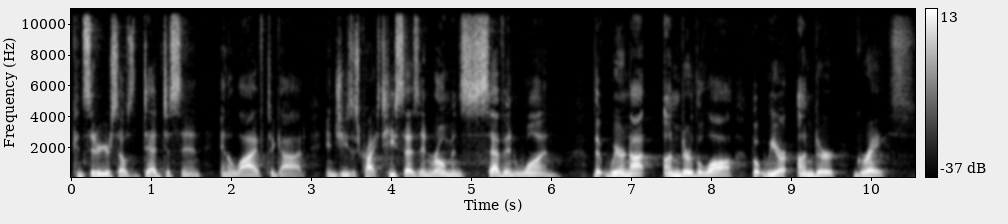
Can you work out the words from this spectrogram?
consider yourselves dead to sin and alive to God in Jesus Christ. He says in Romans 7:1 that we're not under the law, but we are under grace.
